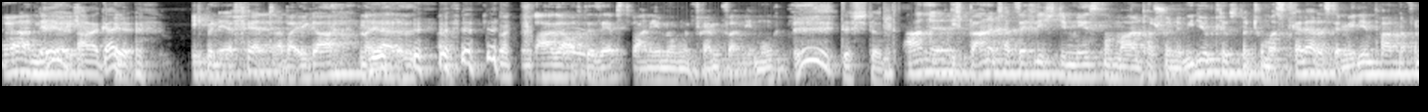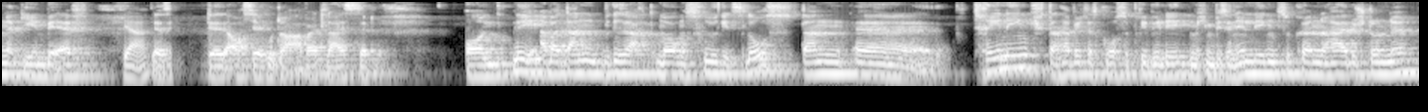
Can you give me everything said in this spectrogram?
ja, nee. Ich, ah, geil. Ich bin eher fett, aber egal. Naja, das ist eine Frage auch der Selbstwahrnehmung und Fremdwahrnehmung. Das stimmt. Ich plane, ich plane tatsächlich demnächst nochmal ein paar schöne Videoclips mit Thomas Keller, das ist der Medienpartner von der GNBF, ja. der, der auch sehr gute Arbeit leistet. Und nee, aber dann, wie gesagt, morgens früh geht's los, dann äh, Training, dann habe ich das große Privileg, mich ein bisschen hinlegen zu können, eine halbe Stunde,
